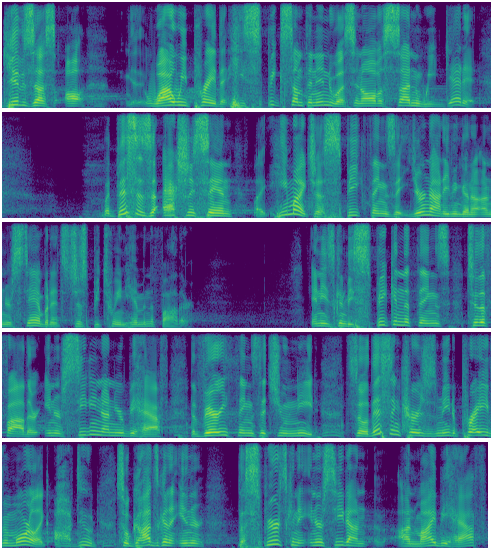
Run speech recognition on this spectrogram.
gives us all, while we pray, that He speaks something into us and all of a sudden we get it. But this is actually saying, like, He might just speak things that you're not even going to understand, but it's just between Him and the Father and he's going to be speaking the things to the Father, interceding on your behalf, the very things that you need. So this encourages me to pray even more like, oh, dude, so God's going to inter, the Spirit's going to intercede on, on my behalf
